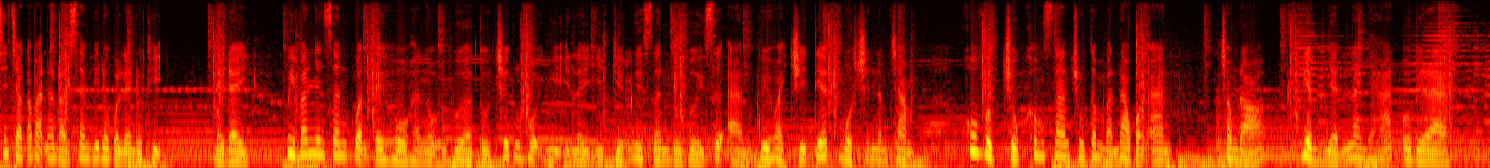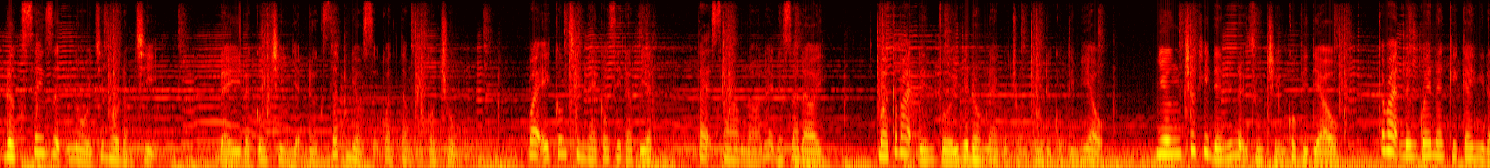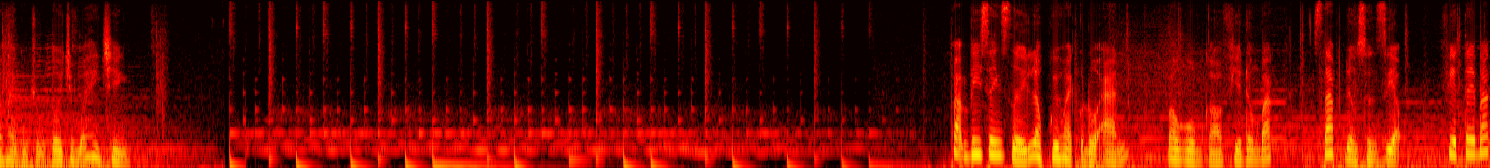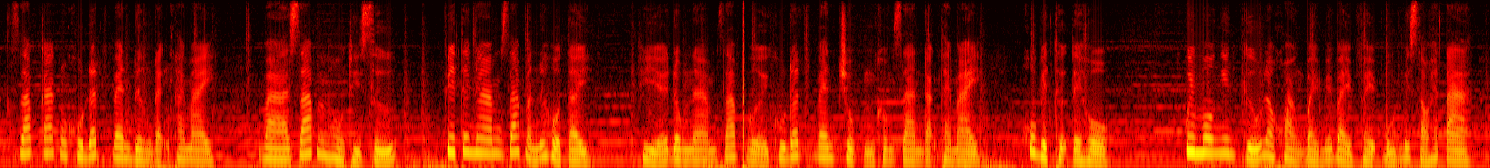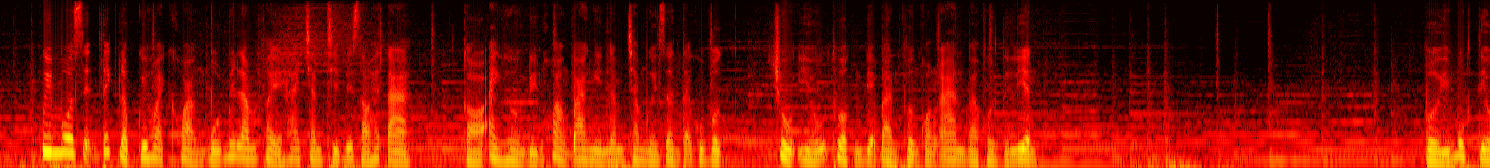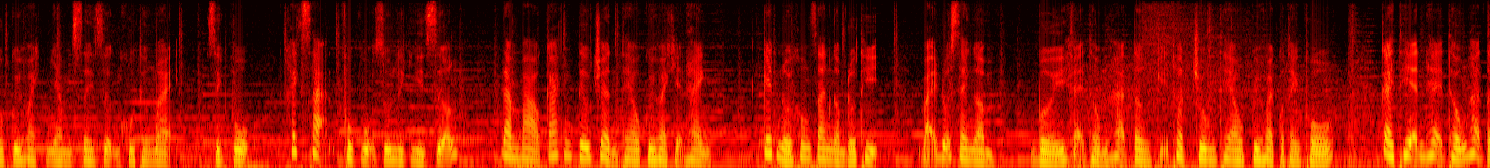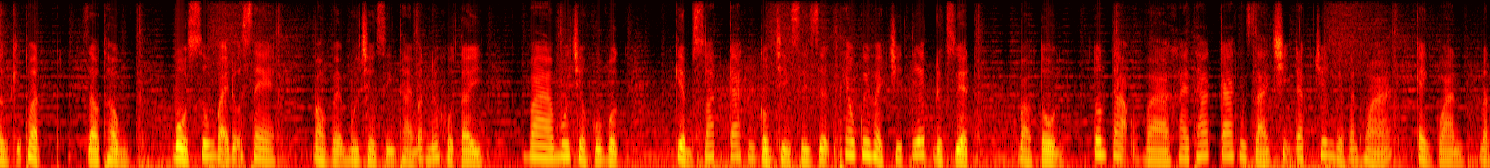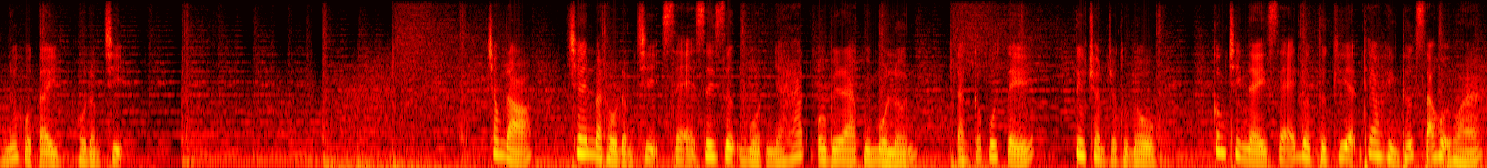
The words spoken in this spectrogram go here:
Xin chào các bạn đang đón xem video của Lên Đô Thị. Mới đây, Ủy ban Nhân dân quận Tây Hồ, Hà Nội vừa tổ chức hội nghị lấy ý kiến người dân đối với dự án quy hoạch chi tiết 1 trên 500, khu vực trục không gian trung tâm bán đảo Quảng An. Trong đó, điểm nhấn là nhà hát Opera, được xây dựng nổi trên Hồ Đầm Trị. Đây là công trình nhận được rất nhiều sự quan tâm của công chúng. Vậy công trình này có gì đặc biệt? Tại sao nó lại được ra đời? Mời các bạn đến với video này của chúng tôi để cùng tìm hiểu. Nhưng trước khi đến với nội dung chính của video, các bạn đừng quên đăng ký kênh để đồng hành cùng chúng tôi trong mỗi hành trình. Phạm vi danh giới lập quy hoạch của đồ án bao gồm có phía đông bắc giáp đường Xuân Diệu, phía tây bắc giáp các khu đất ven đường Đặng Thái Mai và giáp Hồ Thủy Sứ, phía tây nam giáp mặt nước Hồ Tây, phía đông nam giáp với khu đất ven trục không gian Đặng Thái Mai, khu biệt thự Tây Hồ. Quy mô nghiên cứu là khoảng 77,46 hecta. Quy mô diện tích lập quy hoạch khoảng 45,296 hecta. Có ảnh hưởng đến khoảng 3.500 người dân tại khu vực, chủ yếu thuộc địa bàn phường Quảng An và phường Tứ Liên. Với mục tiêu quy hoạch nhằm xây dựng khu thương mại, dịch vụ, khách sạn phục vụ du lịch nghỉ dưỡng, đảm bảo các tiêu chuẩn theo quy hoạch hiện hành, kết nối không gian ngầm đô thị, bãi đỗ xe ngầm, với hệ thống hạ tầng kỹ thuật chung theo quy hoạch của thành phố, cải thiện hệ thống hạ tầng kỹ thuật, giao thông, bổ sung bãi đỗ xe, bảo vệ môi trường sinh thái mặt nước Hồ Tây và môi trường khu vực, kiểm soát các công trình xây dựng theo quy hoạch chi tiết được duyệt, bảo tồn, tôn tạo và khai thác các giá trị đặc trưng về văn hóa, cảnh quan, mặt nước Hồ Tây, Hồ Đầm Trị. Trong đó, trên mặt Hồ Đầm Trị sẽ xây dựng một nhà hát opera quy mô lớn đẳng cấp quốc tế, tiêu chuẩn cho thủ đô. Công trình này sẽ được thực hiện theo hình thức xã hội hóa,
